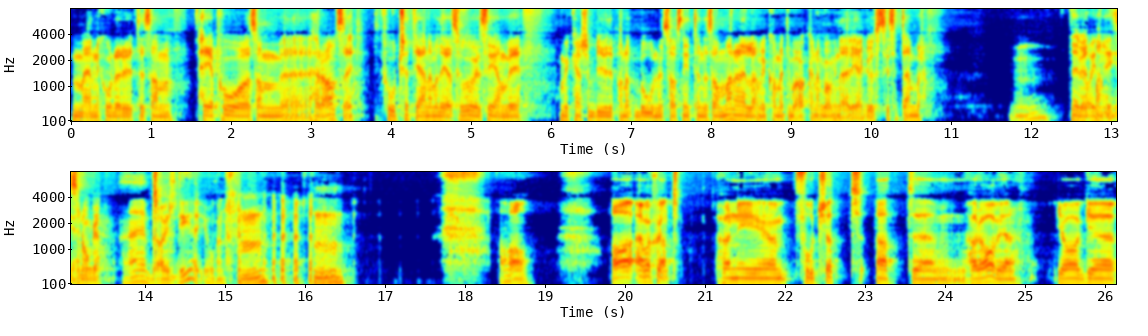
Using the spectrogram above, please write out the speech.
människor där ute som hejar på och som eh, hör av sig. Fortsätt gärna med det så får vi se om vi, om vi kanske bjuder på något bonusavsnitt under sommaren eller om vi kommer tillbaka någon gång där i augusti-september. Mm. Det vet man idé. inte så noga. Nej, bra idé Johan. Mm. Mm. ja. ja, vad skönt. Hörni, fortsätt att um, höra av er. Jag, uh,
